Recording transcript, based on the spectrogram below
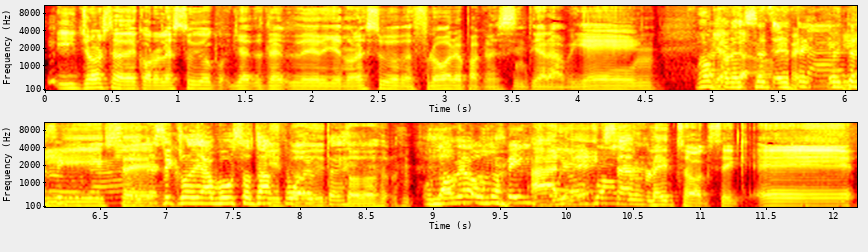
y George le decoró el estudio, ya- le, le llenó el estudio de flores para que se sintiera bien. No, Ya pero este, este, este, ciclo, felices. este ciclo de abuso está Y todo, y fuerte. todo. Un novio, Love un- bombing. Alexa Play Toxic. Eh,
